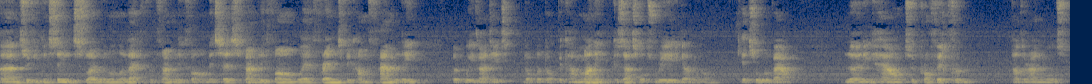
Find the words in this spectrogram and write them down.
Um, so if you can see the slogan on the left from Family Farm, it says Family Farm where friends become family, but we've added dot dot dot become money because that's what's really going on. It's all about learning how to profit from other animals.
